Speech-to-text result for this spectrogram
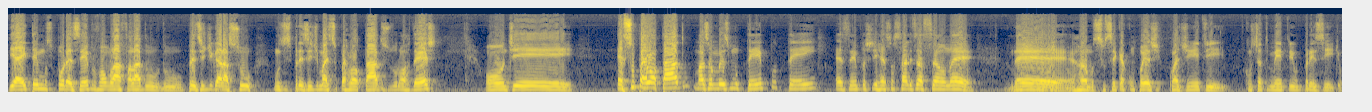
E aí temos, por exemplo, vamos lá falar do, do presídio de Garaçu, um dos presídios mais superlotados do Nordeste, onde é superlotado, mas ao mesmo tempo tem exemplos de ressocialização, né? né, Ramos, você que acompanha com a gente constantemente o presídio.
